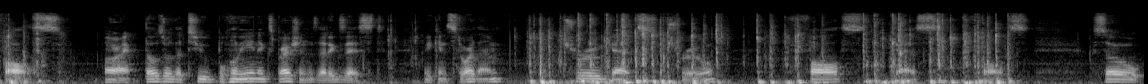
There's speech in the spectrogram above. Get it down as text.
false. All right, those are the two Boolean expressions that exist we can store them. True gets true, false gets false. So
